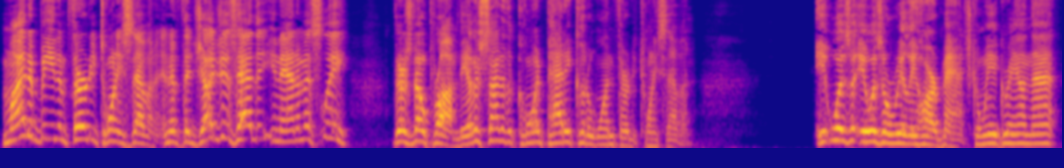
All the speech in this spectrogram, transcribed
might have beat him 30 27. And if the judges had it unanimously, there's no problem. The other side of the coin, Paddy could have won 30 27. It was, it was a really hard match. Can we agree on that?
